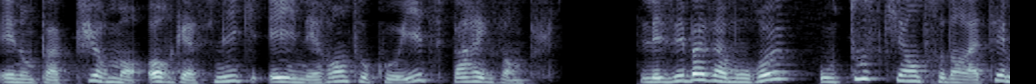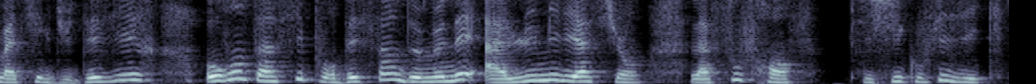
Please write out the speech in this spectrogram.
et non pas purement orgasmique et inhérente au coït, par exemple. Les ébats amoureux, ou tout ce qui entre dans la thématique du désir, auront ainsi pour dessein de mener à l'humiliation, la souffrance, psychique ou physique,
